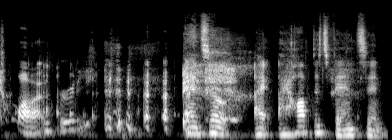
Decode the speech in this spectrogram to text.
Come on, Rudy. And so I, I hopped this fence and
